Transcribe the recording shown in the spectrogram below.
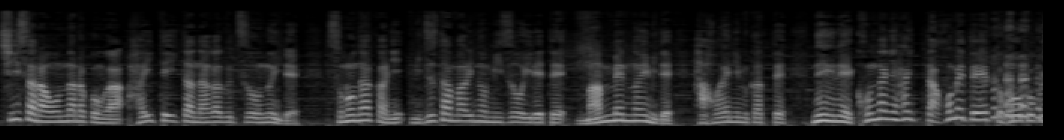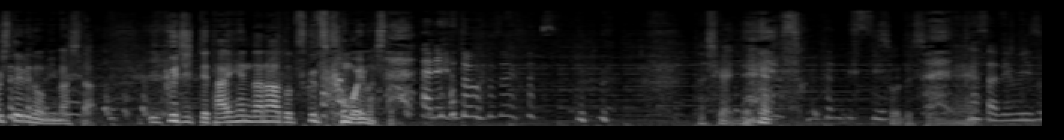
小さな女の子が履いていた長靴を脱いでその中に水たまりの水を入れて満面の笑みで母親に向かってねえねえこんなに入った褒めてと報告しているのを見ました。育児って大変だなとつくづく思いました。ーありがとうございます。確かにね。そうなんですよ。そうですよね、傘で水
